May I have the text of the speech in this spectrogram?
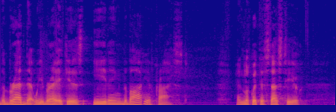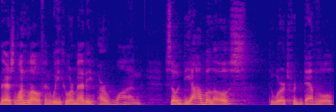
The bread that we break is eating the body of Christ. And look what this does to you. There's one loaf, and we who are many are one. So, diabolos, the word for devil,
